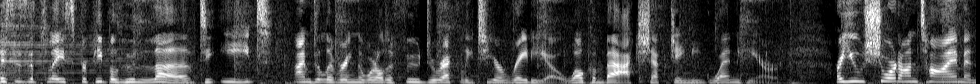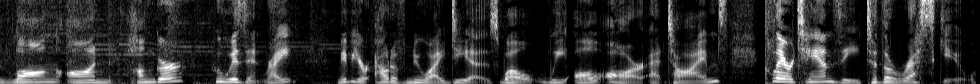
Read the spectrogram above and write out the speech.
This is a place for people who love to eat. I'm delivering the world of food directly to your radio. Welcome back, Chef Jamie Gwen here. Are you short on time and long on hunger? Who isn't, right? Maybe you're out of new ideas. Well, we all are at times. Claire Tansey to the rescue.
